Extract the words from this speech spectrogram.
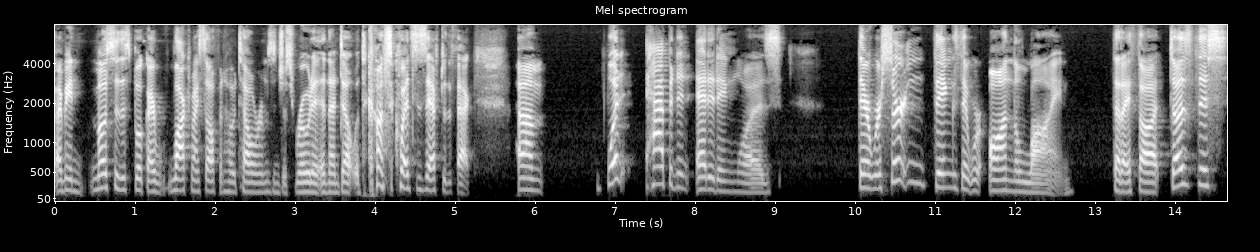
I mean, most of this book, I locked myself in hotel rooms and just wrote it, and then dealt with the consequences after the fact. Um, what happened in editing was there were certain things that were on the line that I thought, does this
